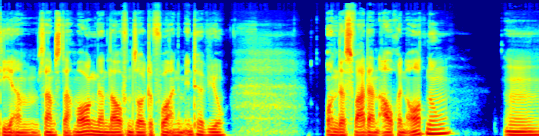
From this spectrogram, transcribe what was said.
die am Samstagmorgen dann laufen sollte vor einem Interview. Und das war dann auch in Ordnung. Mm,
